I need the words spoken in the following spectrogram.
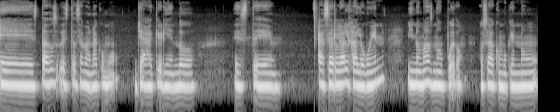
he estado esta semana como ya queriendo, este, hacerle al Halloween y nomás no puedo. O sea, como que no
